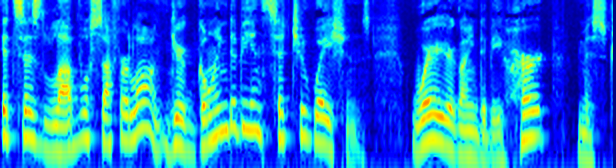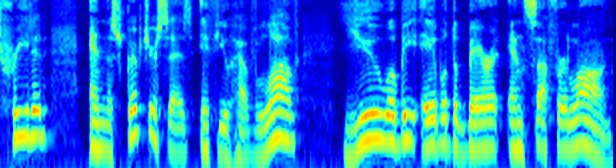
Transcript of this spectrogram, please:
It says love will suffer long. You're going to be in situations where you're going to be hurt, mistreated, and the scripture says if you have love, you will be able to bear it and suffer long,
